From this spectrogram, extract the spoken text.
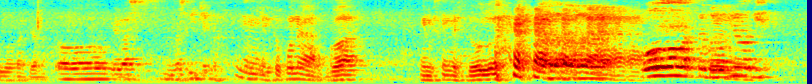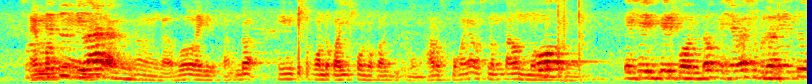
lu aja lah Oh, bebas bebas dikit lah. hmm, itu pun ya gue ngemis-ngemis dulu Oh, sebelumnya di sebelumnya tuh dilarang. Nah, nggak boleh gitu kan. Udah ini kita pondok lagi pondok lagi. Harus pokoknya harus enam tahun Oh, mondok SMP pondok, SMA sebenarnya itu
